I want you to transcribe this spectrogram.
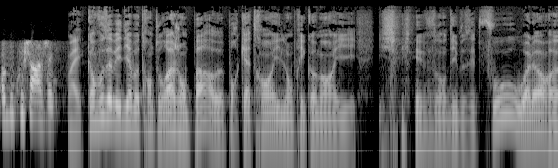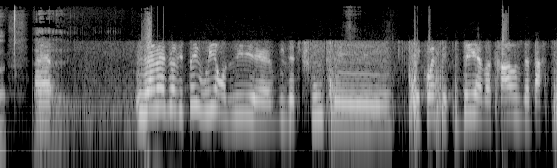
a beaucoup changé. Ouais. Quand vous avez dit à votre entourage, on part euh, pour quatre ans, ils l'ont pris comment? Ils, ils vous ont dit vous êtes fou ou alors euh, Euh, La majorité, oui, on dit euh, vous êtes fou, c'est c'est quoi cette idée à votre âge de partir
